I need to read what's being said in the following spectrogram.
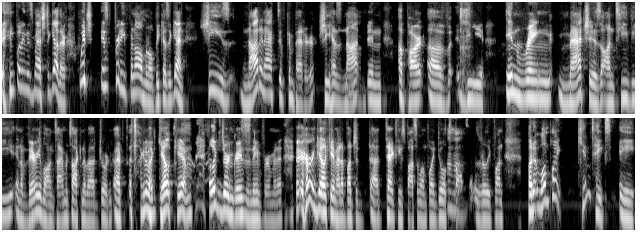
in putting this match together, which is pretty phenomenal because, again, she's not an active competitor. She has not mm. been a part of the in-ring matches on TV in a very long time. We're talking about Jordynne. I'm uh, talking about Gail Kim. I looked at Jordynne Grace's name for a minute. Her and Gail Kim had a bunch of uh, tag team spots at one point, dual mm-hmm. spots. That was really fun. But at one point, Kim takes a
